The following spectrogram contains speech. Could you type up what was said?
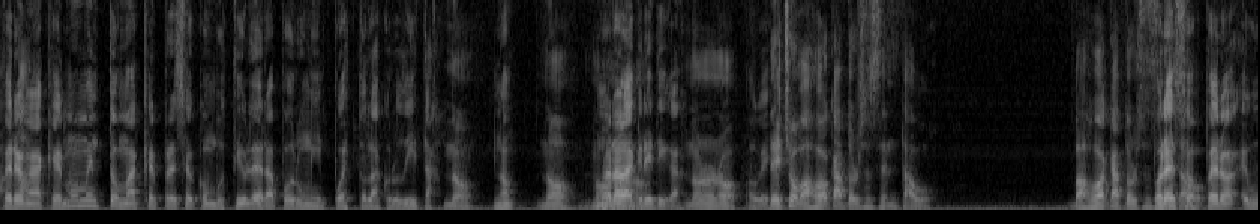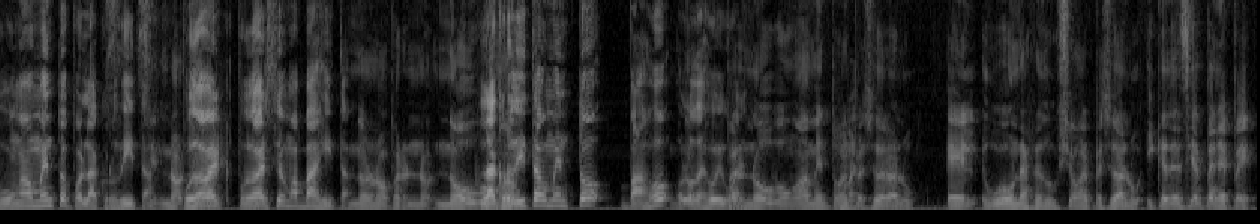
pues, ah, en ah, aquel momento, más que el precio del combustible, era por un impuesto, la crudita. No, ¿No? no, ¿No era la crítica? No, no, no. De hecho, bajó a 14 centavos. Bajó a 14 Por centavos. eso, pero hubo un aumento por la crudita. sí, no, pudo, no, haber, pero- pudo haber sido más bajita. No, no, pero no, no hubo. la crudita aumentó, bajó o lo dejó igual. Pero no hubo un aumento en el precio de la luz. El, hubo una reducción en el precio de la luz. ¿Y qué decía el PNP?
